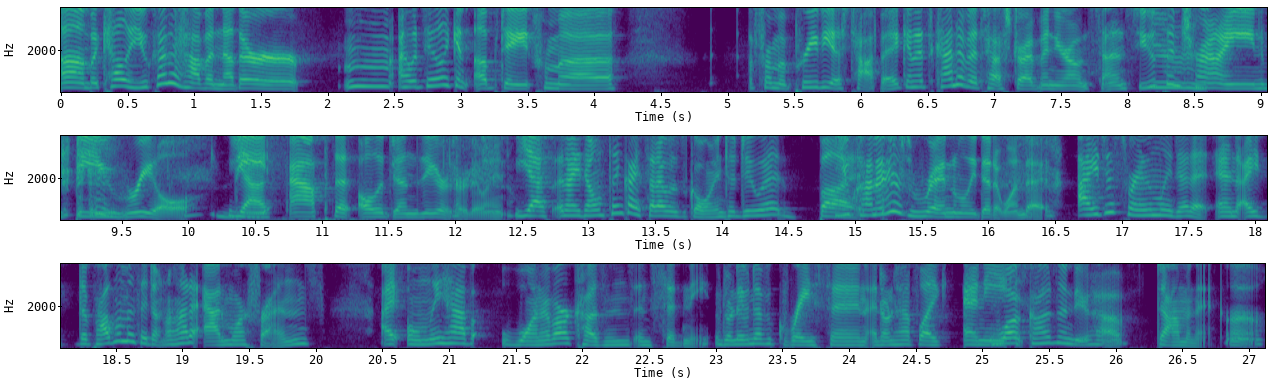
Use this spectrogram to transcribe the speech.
Um, but Kelly, you kind of have another, mm, I would say like an update from a from a previous topic, and it's kind of a test drive in your own sense. You've been mm. trying Be Real, the Yes. app that all the Gen Zers are doing. Yes, and I don't think I said I was going to do it, but You kind of just randomly did it one day. I just randomly did it. And I the problem is I don't know how to add more friends. I only have one of our cousins in Sydney. I don't even have Grayson. I don't have like any What cousin do you have? Dominic. Oh.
